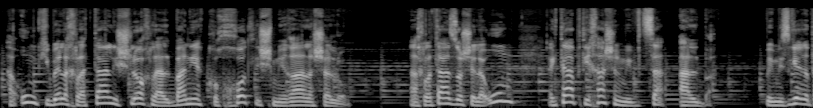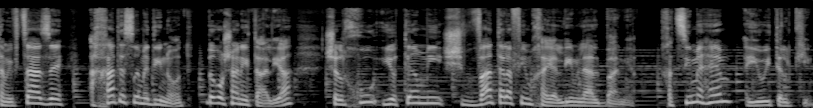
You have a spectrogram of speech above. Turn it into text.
האו"ם קיבל החלטה לשלוח לאלבניה כוחות לשמירה על השלום. ההחלטה הזו של האו"ם הייתה הפתיחה של מבצע אלבה. במסגרת המבצע הזה, 11 מדינות, בראשן איטליה, שלחו יותר מ-7,000 חיילים לאלבניה. חצי מהם היו איטלקים.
